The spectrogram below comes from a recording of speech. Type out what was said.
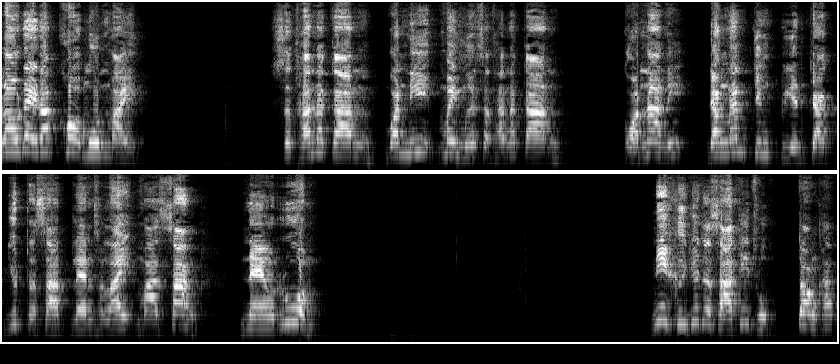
เราได้รับข้อมูลใหม่ สถานการณ์วันนี้ไม่เหมือนสถานการณ์ก่อนหน้านี้ ดังนั้นจึงเปลี่ยนจากยุทธศาสตร์แลนสไลด์มาสร้างแนวร่วม นี่คือยุทธศาสตร์ที่ถูกต้องครับ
